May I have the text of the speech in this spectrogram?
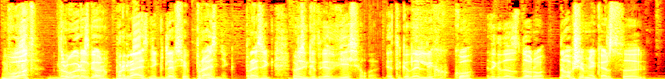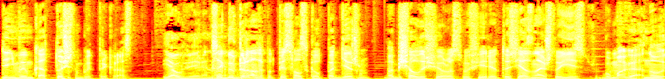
Вот, другой разговор. Праздник для всех, праздник, праздник. Праздник это когда весело, это когда легко, это когда здорово. Ну, вообще, мне кажется, день ВМК точно будет прекрасно. я уверен. Кстати, губернатор подписал, сказал, поддержим. Обещал еще раз в эфире. То есть я знаю, что есть бумага, но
